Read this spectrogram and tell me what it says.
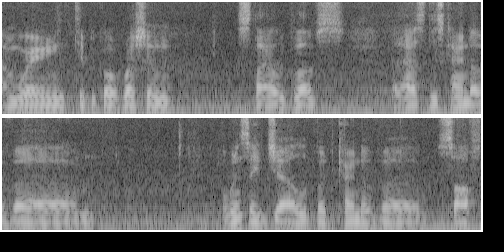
I'm wearing typical Russian style gloves that has this kind of um, I wouldn't say gel but kind of uh, soft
